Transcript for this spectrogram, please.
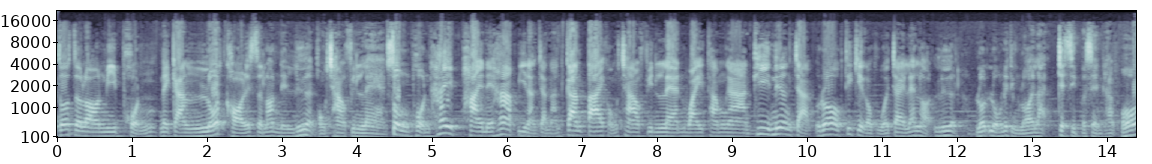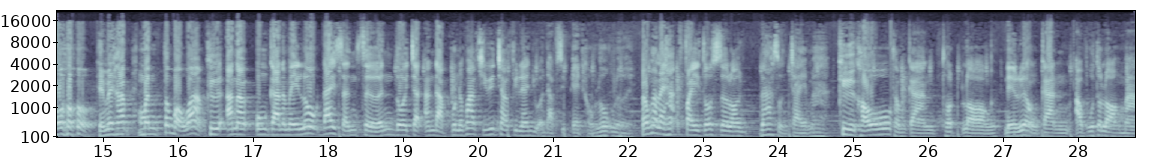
โตสเตอรอนมีผลในการลดคอเลสเตอรอลในเลือดของชาวฟินแลนด์ ส่งผลให้ภายใน 5 ปีหลังจากนั้น การตายของชาวฟินแลนด์วัยทำงาน ที่เนื่องจากโรคที่เกี่ยวกับหัวใจและหลอดเลือด ลดลงได้ถึงร้อยละ 70%ครับโอ้เห็นไหมครับ มันต้องบอกว่าคืออองค์การอนามัยโลกได้สรรเสริญ โดยจัดอันดับคุณภาพชีวิตชาวฟินแลนด์อยู่อันดับ 11 ของโลกเลยแปลว่าอะไรฮะ ไฟโตสเตอรอนน่าสนใจมาก คือเขาทำการทดลองในเรื่องของการเอาผู้ทดลองมา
